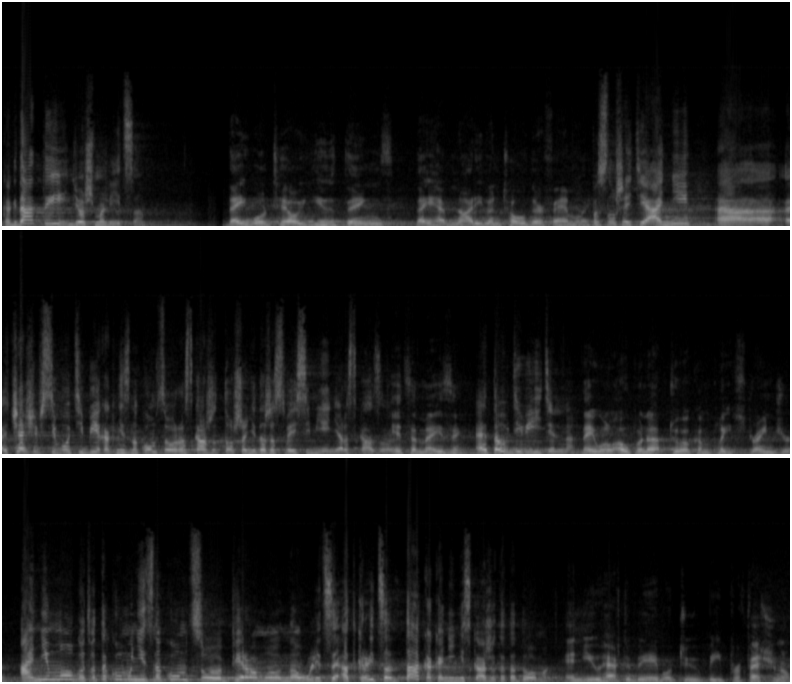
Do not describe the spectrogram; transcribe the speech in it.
Когда ты идешь молиться, послушайте, они э, чаще всего тебе, как незнакомцу, расскажут то, что они даже своей семье не рассказывают. it's amazing Это удивительно. they will open up to a complete stranger Они могут вот такому незнакомцу, первому на улице, открыться так, как они не скажут это дома. and you have to be able to be professional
